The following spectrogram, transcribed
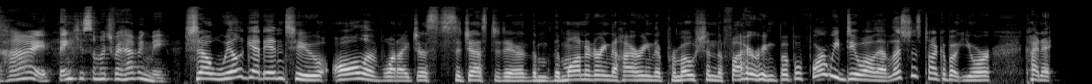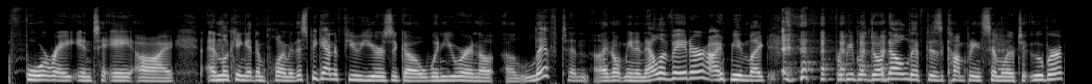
Hi, thank you so much for having me. So we'll get into all of what I just suggested there the, the monitoring, the hiring, the promotion, the firing. But before we do all that, let's just talk about your kind of foray into AI and looking at employment. This began a few years ago when you were in a, a Lyft, and I don't mean an elevator. I mean, like, for people who don't know, Lyft is a company similar to Uber.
